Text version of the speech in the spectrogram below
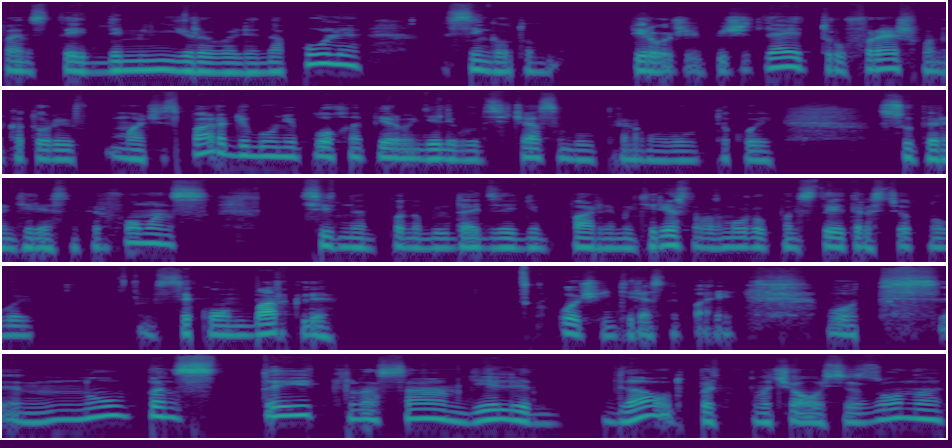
Penn State, доминировали на поле. Синглтон в первую очередь впечатляет. Тру Фрешман, который в матче с Парди был неплохо на первой неделе, вот сейчас был прямо вот такой супер интересный перформанс. Действительно, понаблюдать за этим парнем интересно. Возможно, у Penn State растет новый Секон Баркли, очень интересный парень. Вот. Ну, Penn State на самом деле, да, вот по началу сезона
